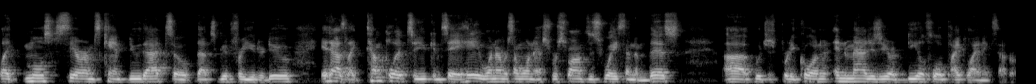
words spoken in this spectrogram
Like most crms can't do that so that's good for you to do. It has like templates so you can say hey whenever someone responds this way send them this uh, which is pretty cool and, and manages your deal flow pipeline etc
